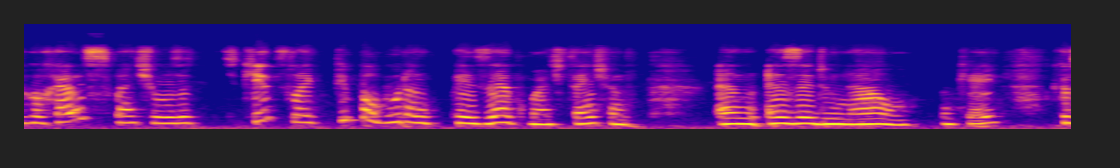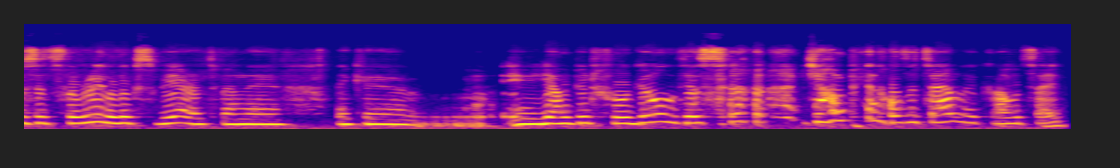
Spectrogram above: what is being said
her hands when she was a kid like people wouldn't pay that much attention. And as they do now okay? Because it really looks weird when uh, like a, a young beautiful girl just jumping all the time like outside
